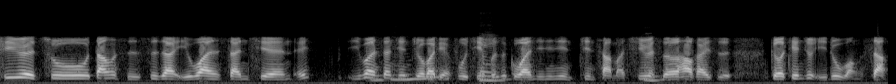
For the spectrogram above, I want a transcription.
七月初当时是在一万三千，哎，一万三千九百点附近，不是国安基金进进场嘛？七月十二号开始，隔天就一路往上，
